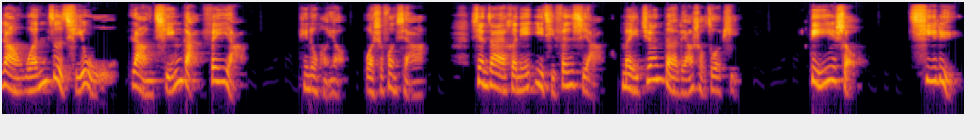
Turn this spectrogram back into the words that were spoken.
让文字起舞，让情感飞扬。听众朋友，我是凤霞，现在和您一起分享美娟的两首作品。第一首《七律·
